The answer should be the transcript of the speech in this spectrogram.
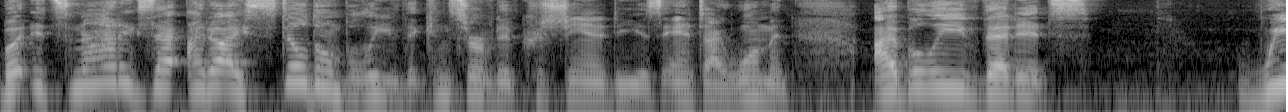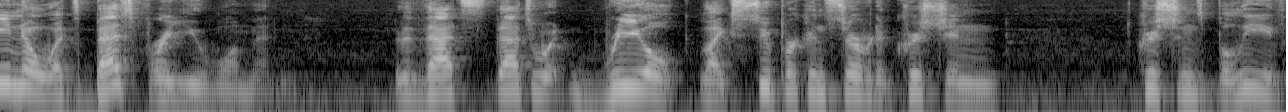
But it's not exact. I, I still don't believe that conservative Christianity is anti woman. I believe that it's we know what's best for you, woman. That's that's what real like super conservative Christian Christians believe.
